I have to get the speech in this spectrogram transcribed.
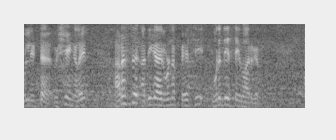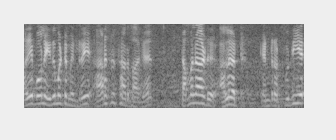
உள்ளிட்ட விஷயங்களை அரசு அதிகாரிகளுடன் பேசி உறுதி செய்வார்கள். அதேபோல் இது மட்டுமின்றி அரசு சார்பாக தமிழ்நாடு அலர்ட் என்ற புதிய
